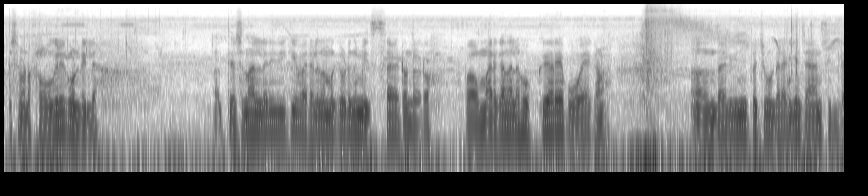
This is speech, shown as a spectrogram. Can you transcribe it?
പക്ഷെ നമ്മുടെ ഫ്രോഗിൽ കൊണ്ടില്ല. അത്യാവശ്യം നല്ല രീതിക്ക് വരൽ നമുക്ക് ഇവിടുന്ന് മിസ്സായിട്ടുണ്ട് കേട്ടോ. അപ്പോൾ അവന്മാരൊക്കെ നല്ല ഹുക്ക് കയറിയാൽ പോയേക്കണം. എന്തായാലും ഇനിയിപ്പോൾ ചൂണ്ടലടിക്കാൻ ചാൻസ് ഇല്ല.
